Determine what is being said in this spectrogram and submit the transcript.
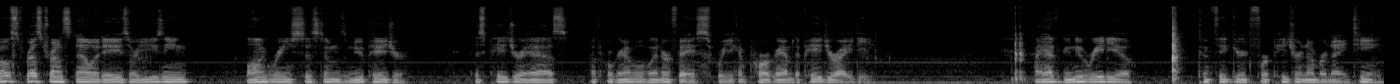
Most restaurants nowadays are using long range systems new pager. This pager has a programmable interface where you can program the pager ID. I have GNU Radio configured for pager number 19.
